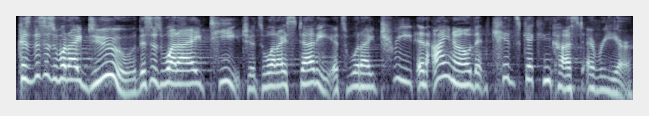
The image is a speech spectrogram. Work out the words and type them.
Because this is what I do. This is what I teach. It's what I study. It's what I treat. And I know that kids get concussed every year.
